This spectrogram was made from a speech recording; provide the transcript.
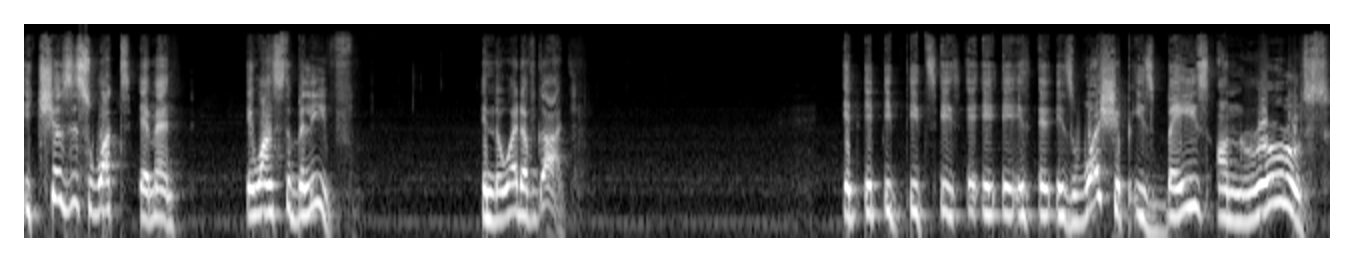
it chooses what, amen, it wants to believe in the Word of God it, it, it, it's, it, it, it, it, its worship is based on rules,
